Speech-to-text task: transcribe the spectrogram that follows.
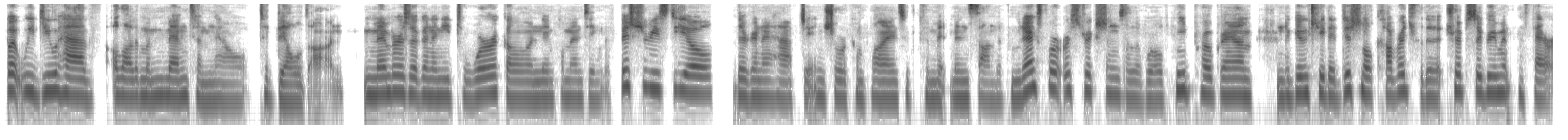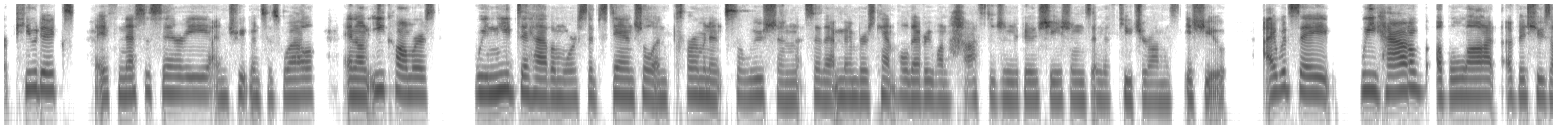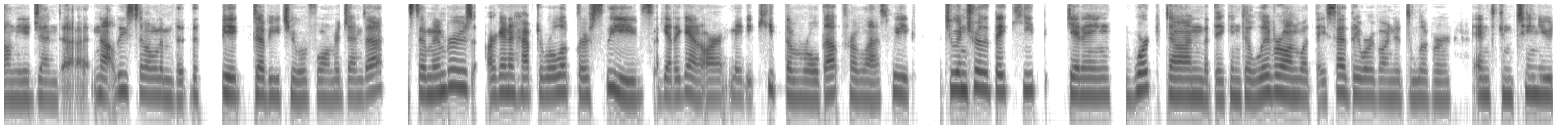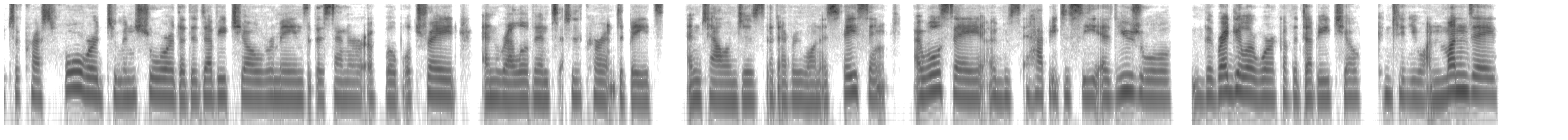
but we do have a lot of momentum now to build on. Members are going to need to work on implementing the fisheries deal. They're going to have to ensure compliance with commitments on the food export restrictions on the World Food Program, negotiate additional coverage for the TRIPS agreement for therapeutics, if necessary, and treatments as well. And on e commerce, we need to have a more substantial and permanent solution so that members can't hold everyone hostage in negotiations in the future on this issue. I would say we have a lot of issues on the agenda, not least among them the, the big WTO reform agenda. So members are going to have to roll up their sleeves yet again, or maybe keep them rolled up from last week to ensure that they keep getting work done, that they can deliver on what they said they were going to deliver, and continue to press forward to ensure that the WTO remains at the center of global trade and relevant to the current debates and challenges that everyone is facing. I will say I was happy to see, as usual, the regular work of the WTO continue on Monday.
